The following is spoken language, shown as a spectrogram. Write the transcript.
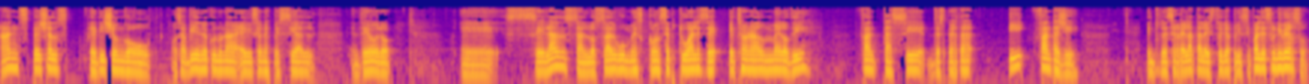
and special Edition Gold. O sea, viene con una edición especial de oro. Eh, se lanzan los álbumes conceptuales de Eternal Melody, Fantasy, Despertar y Fantasy, en donde se relata la historia principal de su universo.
